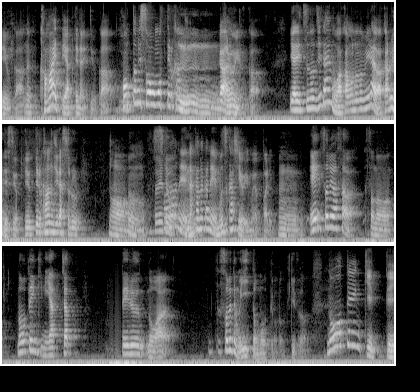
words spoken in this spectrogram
っていうかなんか構えてやってないっていうか本当にそう思ってる感じがあるんやんか。いやいつの時代も若者の未来は明るいですよって言ってる感じがする、ああ。うん、それはね、うん。なかなかね難しいよ今やっぱり。うんうん。えそれはさその能天気にやっちゃってるのはそれでもいいと思うってこと？傷は能天気ってってい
